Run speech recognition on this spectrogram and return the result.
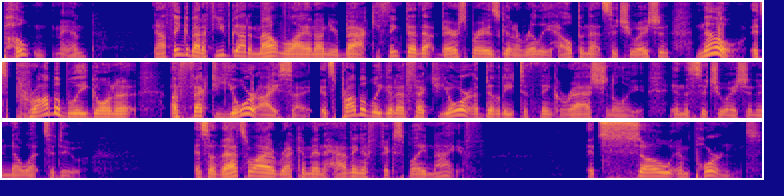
potent, man. Now think about if you've got a mountain lion on your back, you think that that bear spray is going to really help in that situation? No, it's probably going to affect your eyesight. It's probably going to affect your ability to think rationally in the situation and know what to do. And so that's why I recommend having a fixed blade knife. It's so important.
